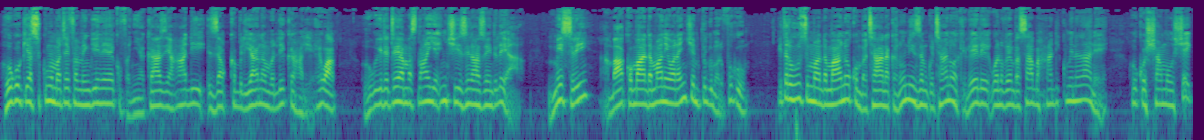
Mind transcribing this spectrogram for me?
huku ikiyasukuma mataifa mengine kufanyia kazi ahadi za kukabiliana na mabadiliko ya hali ya hewa, huku ikitetea maslahi ya nchi zinazoendelea. Misri ambako maandamano ya wananchi yamepigwa marufuku itaruhusu maandamano kuambatana na kanuni za mkutano wa kilele wa Novemba 7 hadi 18 huko Sharm el Sheikh,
